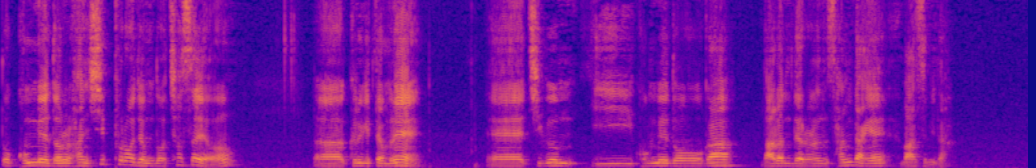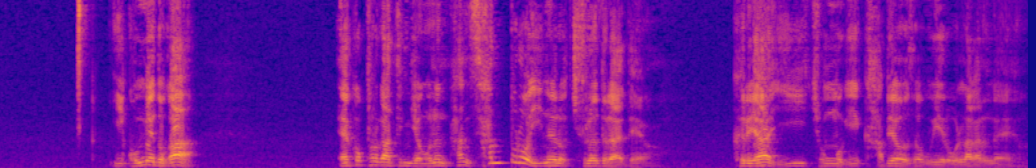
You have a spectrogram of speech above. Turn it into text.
또 공매도를 한 10% 정도 쳤어요. 어, 그렇기 때문에 에, 지금 이 공매도가 나름대로는 상당히 많습니다. 이 공매도가 에코프로 같은 경우는 한 3% 이내로 줄어들어야 돼요. 그래야 이 종목이 가벼워서 위로 올라가는 거예요.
